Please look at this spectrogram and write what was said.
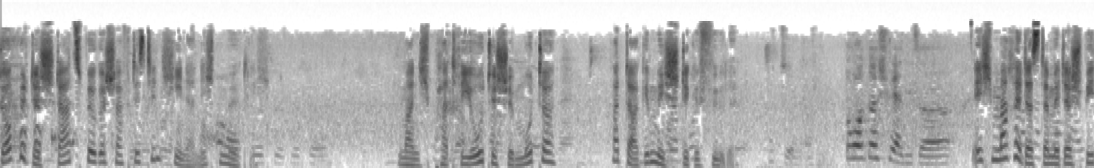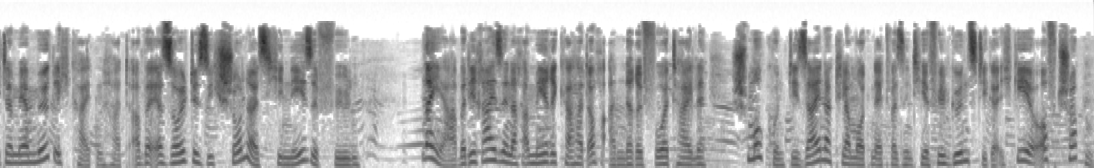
Doppelte Staatsbürgerschaft ist in China nicht möglich. Manch patriotische Mutter hat da gemischte Gefühle. Ich mache das, damit er später mehr Möglichkeiten hat, aber er sollte sich schon als Chinese fühlen. Naja, aber die Reise nach Amerika hat auch andere Vorteile. Schmuck und Designerklamotten etwa sind hier viel günstiger. Ich gehe oft shoppen.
